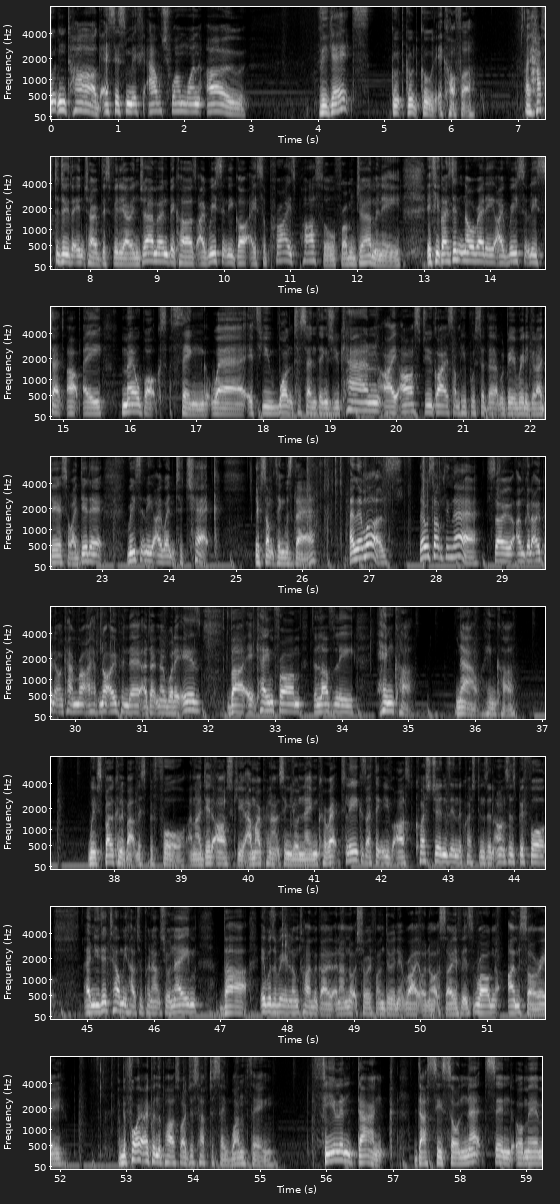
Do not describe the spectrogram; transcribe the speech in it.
Guten Tag, es ist mich Ouch 110. Wie geht's? Gut, gut, gut, ich hoffe. I have to do the intro of this video in German because I recently got a surprise parcel from Germany. If you guys didn't know already, I recently set up a mailbox thing where if you want to send things, you can. I asked you guys, some people said that, that would be a really good idea, so I did it. Recently, I went to check if something was there, and there was. There was something there. So I'm gonna open it on camera. I have not opened it, I don't know what it is, but it came from the lovely Hinka. Now, Hinka, We've spoken about this before, and I did ask you, am I pronouncing your name correctly? Because I think you've asked questions in the questions and answers before, and you did tell me how to pronounce your name, but it was a really long time ago, and I'm not sure if I'm doing it right or not. So if it's wrong, I'm sorry. But before I open the parcel, I just have to say one thing. Vielen Dank, dass Sie so nett sind und mir,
